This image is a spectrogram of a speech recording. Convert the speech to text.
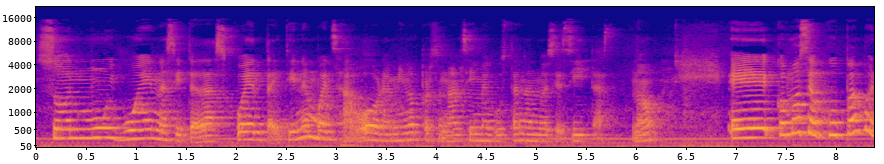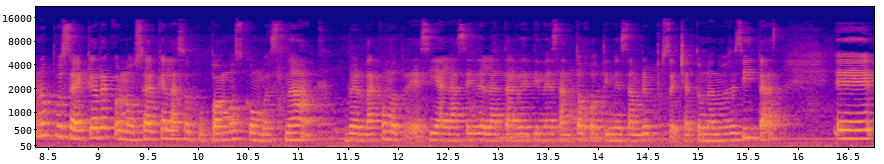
son muy buenas si te das cuenta y tienen buen sabor. A mí en lo personal sí me gustan las nuecesitas, ¿no? Eh, ¿Cómo se ocupan? Bueno, pues hay que reconocer que las ocupamos como snack, ¿verdad? Como te decía, a las 6 de la tarde tienes antojo, tienes hambre, pues échate unas nuecesitas. Eh,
